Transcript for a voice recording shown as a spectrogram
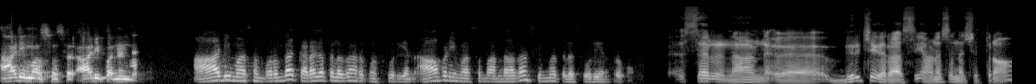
ஆடி மாசம் சார் ஆடி பன்னெண்டு. ஆடி மாசம் பிறந்தா கடகத்துல தான் இருக்கும் சூரியன். ஆவணி மாசமா இருந்தாதான் சிம்மத்துல சூரியன் இருக்கும். சார் நான் விருச்சிக ராசி அனுச நட்சத்திரம்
